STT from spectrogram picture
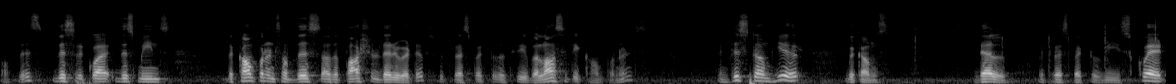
of this. This require this means the components of this are the partial derivatives with respect to the 3 velocity components. And this term here becomes del with respect to V squared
